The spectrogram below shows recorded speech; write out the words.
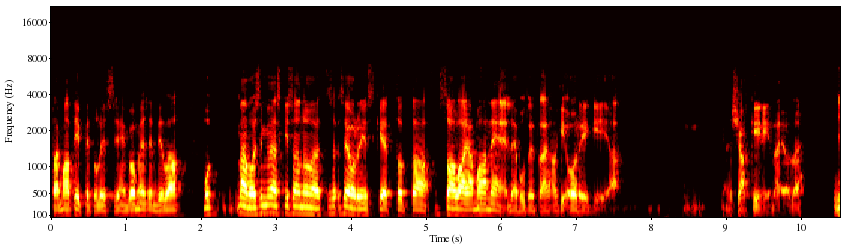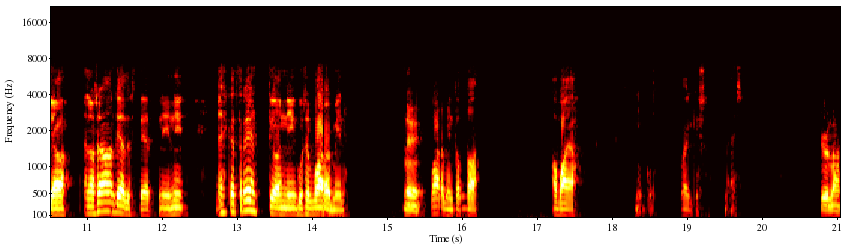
tai Matippi tulisi siihen Gomesin tilaan. Mutta mä voisin myöskin sanoa, että se, on riski, että tota, Sala ja Mane leputetaan johonkin Origiin ja mm, Shakirin tai jotain. joo. No se on tietysti, että niin, niin, ehkä Trentti on niinku se varmin, Niin. varmin tota, avaaja niinku kaikissa näissä. Kyllä.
